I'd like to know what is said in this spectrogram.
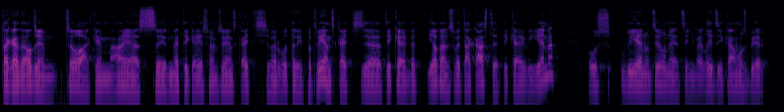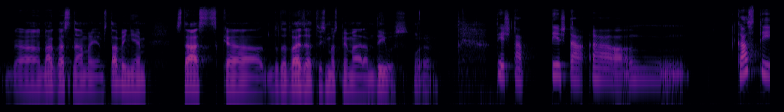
Tā kā daudziem cilvēkiem mājās ir ne tikai iespējams viens kaķis, varbūt arī pat viens kaķis uh, tikai, bet jautājums, vai tā kaste ir tikai viena uz vienu dzīvnieciņu, vai līdzīgi kā mums bija ar uh, nagu asnāmajiem stabiņiem, stāsts, ka nu, tad vajadzētu vismaz, piemēram, divus. Tieši tā. Tieši tā. Uh, kastī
